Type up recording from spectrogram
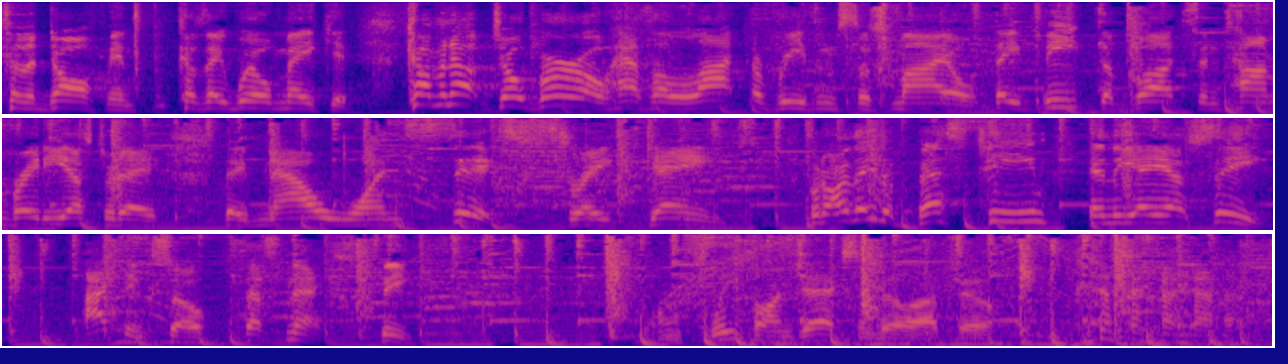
to the Dolphins because they will make it. Coming up, Joe Burrow has a lot of reasons to smile. They beat the Bucks and Tom Brady yesterday. They've now won six straight games. But are they the best team in the AFC? I think so. That's next. B. Don't sleep on Jacksonville, Acho.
